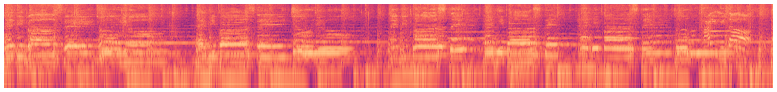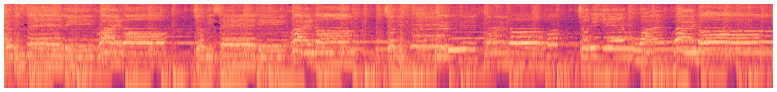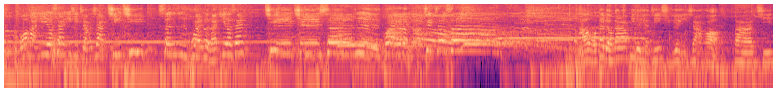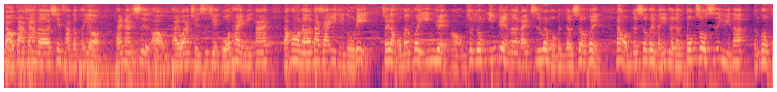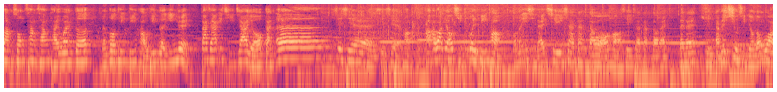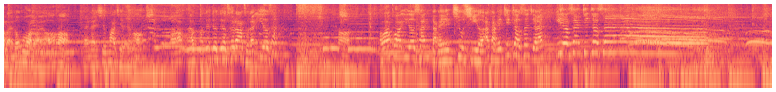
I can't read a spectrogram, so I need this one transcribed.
，Happy birthday to you，Happy birthday 祝你夜晚快乐。我喊一二三，一起讲一下七七生日快乐，来一二三，七七生日快乐，尖叫声。好，我代表大家闭着眼睛许愿一下哈。那祈祷大家呢，现场的朋友，台南市啊，我们台湾全世界国泰民安。然后呢，大家一起努力，虽然我们会音乐啊，我们就用音乐呢来滋润我们的社会，让我们的社会每一个人工作之余呢，能够放松，唱唱台湾歌，能够听听好听的音乐，大家一起加油，感恩，谢谢，谢谢哈。好，阿旺邀请贵宾哈，我们一起来切一下蛋糕哦哈，切一下蛋糕，来来来，请大家手请用拢握来，拢握来哦哈，来来先画起来哈。好，啊啊对对对，吹蜡烛来，一二三。好，我挂一二三，大家手起了啊，大家尖叫声起来，一二三，尖叫声。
